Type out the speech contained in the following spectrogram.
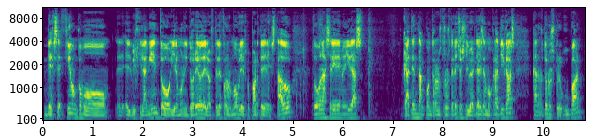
de excepción como el, el vigilamiento y el monitoreo de los teléfonos móviles por parte del Estado, toda una serie de medidas que atentan contra nuestros derechos y libertades democráticas que a nosotros nos preocupan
